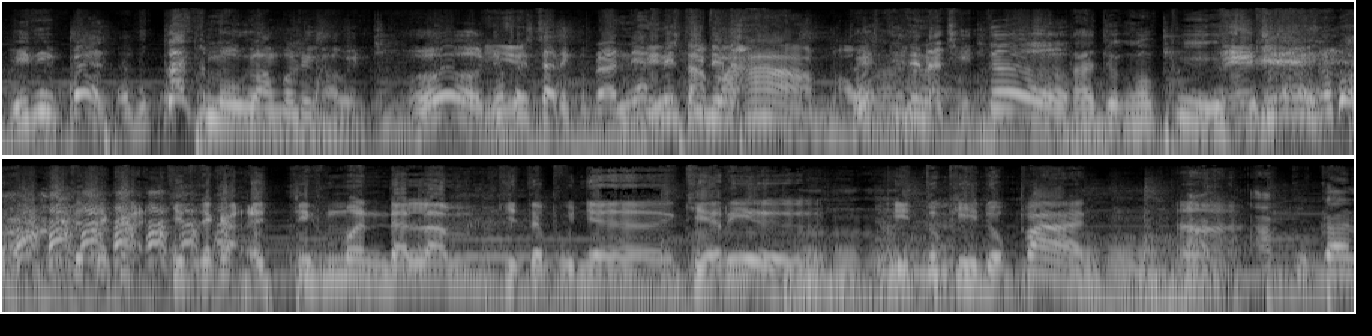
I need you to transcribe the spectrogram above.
Ini best. Bukan semua orang boleh kahwin. Oh, dia Ya. mesti ada keberanian. Dia mesti tak dia faham. Nak, mesti dia nak cerita. Tajuk ngopi Eh, kita cakap kita cakap achievement dalam kita punya career itu kehidupan ha. Aku kan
